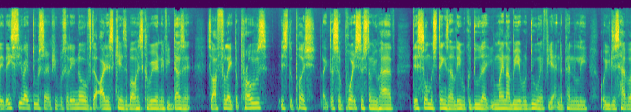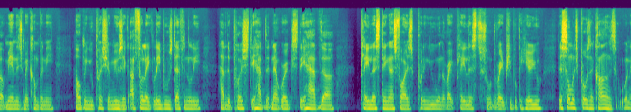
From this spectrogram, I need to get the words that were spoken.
they, they see right through certain people, so they know if the artist cares about his career and if he doesn't. So I feel like the pros is the push, like the support system you have. There's so much things that a label could do that you might not be able to do if you're independently or you just have a management company helping you push your music. I feel like labels definitely have the push. They have the networks. They have the playlisting as far as putting you in the right playlist so the right people can hear you. There's so much pros and cons, when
